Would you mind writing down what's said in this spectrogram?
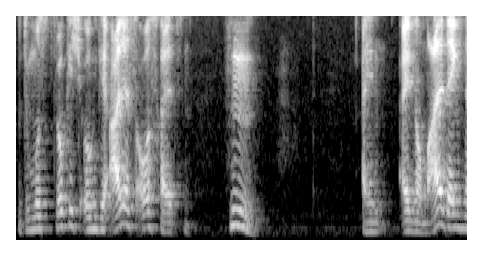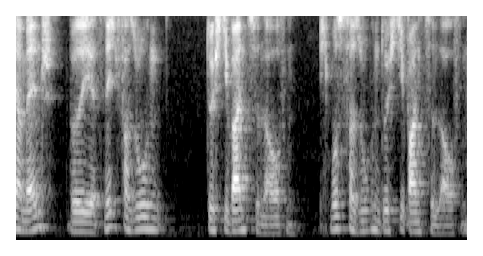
Und du musst wirklich irgendwie alles ausreizen. Hm. Ein, ein normal denkender Mensch würde jetzt nicht versuchen, durch die Wand zu laufen. Ich muss versuchen, durch die Wand zu laufen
